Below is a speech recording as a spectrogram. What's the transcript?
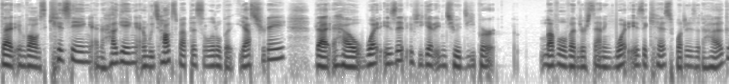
that involves kissing and hugging and we talked about this a little bit yesterday that how what is it if you get into a deeper level of understanding what is a kiss, what is a hug.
